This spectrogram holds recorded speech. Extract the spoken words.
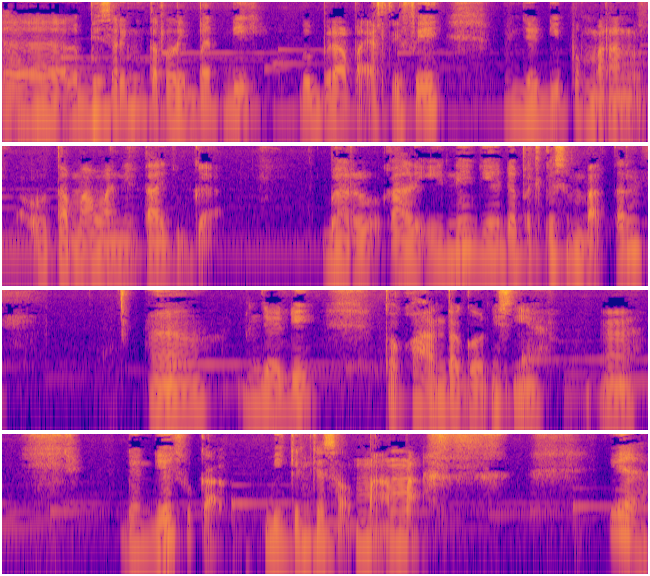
uh, lebih sering terlibat di beberapa FTV menjadi pemeran utama wanita juga. Baru kali ini dia dapat kesempatan uh, menjadi tokoh antagonisnya. Nah, dan dia suka bikin kesel emak-emak. ya,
